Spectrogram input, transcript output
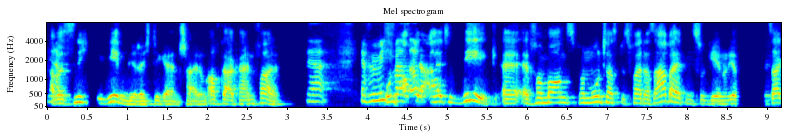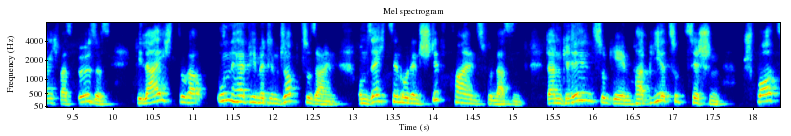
ja. aber es ist nicht für jeden die richtige Entscheidung, auf gar keinen Fall. Ja, ja für mich war es auch, auch der alte Weg, äh, von morgens, von montags bis freitags arbeiten zu gehen und jetzt jetzt sage ich was Böses, vielleicht sogar unhappy mit dem Job zu sein, um 16 Uhr den Stift fallen zu lassen, dann grillen zu gehen, ein paar Bier zu zischen, Sport,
